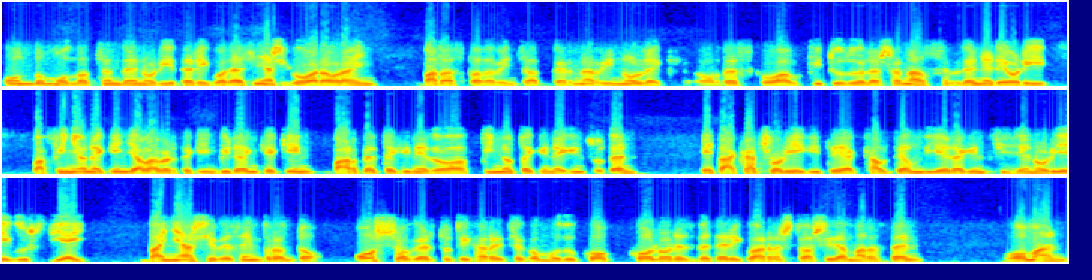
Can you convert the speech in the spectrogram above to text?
ondo moldatzen den horietariko da. Ezin hasiko gara orain, badazpada bintzat, Bernarri Nolek ordezko aurkitu duela esanaz, lehen ere hori ba, finonekin, jalabertekin, birenkekin, bardetekin edo pinotekin egin zuten, eta akats hori egitea kalte handi eragin ziren hori guztiei, baina hasi bezain pronto, oso gertutik jarraitzeko moduko, kolorez beteriko arrasto hasi da marrazen, goman,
